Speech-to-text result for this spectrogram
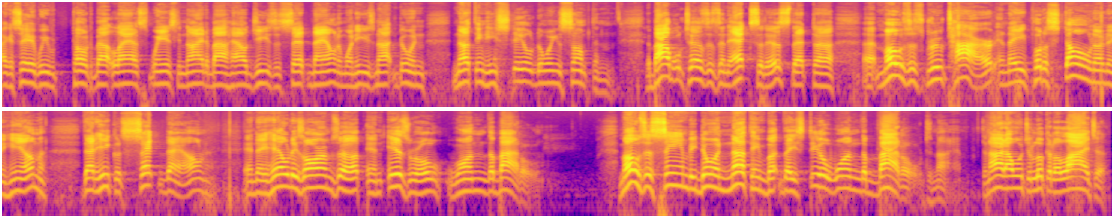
Like I said, we talked about last Wednesday night about how Jesus sat down, and when he's not doing nothing, he's still doing something. The Bible tells us in Exodus that uh, uh, Moses grew tired and they put a stone under him that he could sit down, and they held his arms up, and Israel won the battle. Moses seemed to be doing nothing, but they still won the battle tonight. Tonight, I want you to look at Elijah.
